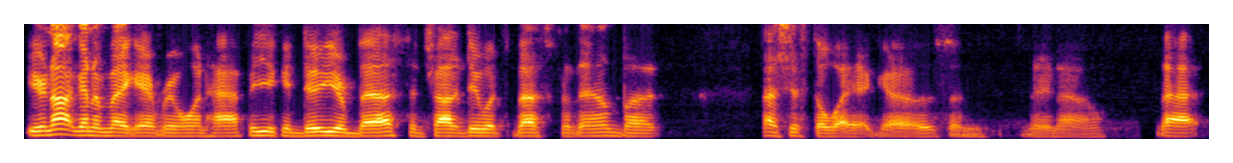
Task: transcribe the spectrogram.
you're not gonna make everyone happy. You can do your best and try to do what's best for them but that's just the way it goes. And you know that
